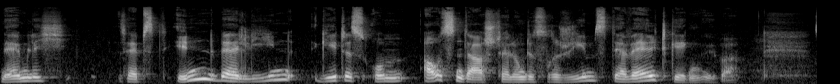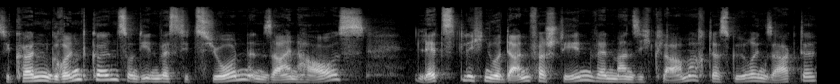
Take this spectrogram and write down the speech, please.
nämlich selbst in Berlin geht es um Außendarstellung des Regimes der Welt gegenüber. Sie können Gründgens und die Investitionen in sein Haus letztlich nur dann verstehen, wenn man sich klar macht, dass Göring sagte,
